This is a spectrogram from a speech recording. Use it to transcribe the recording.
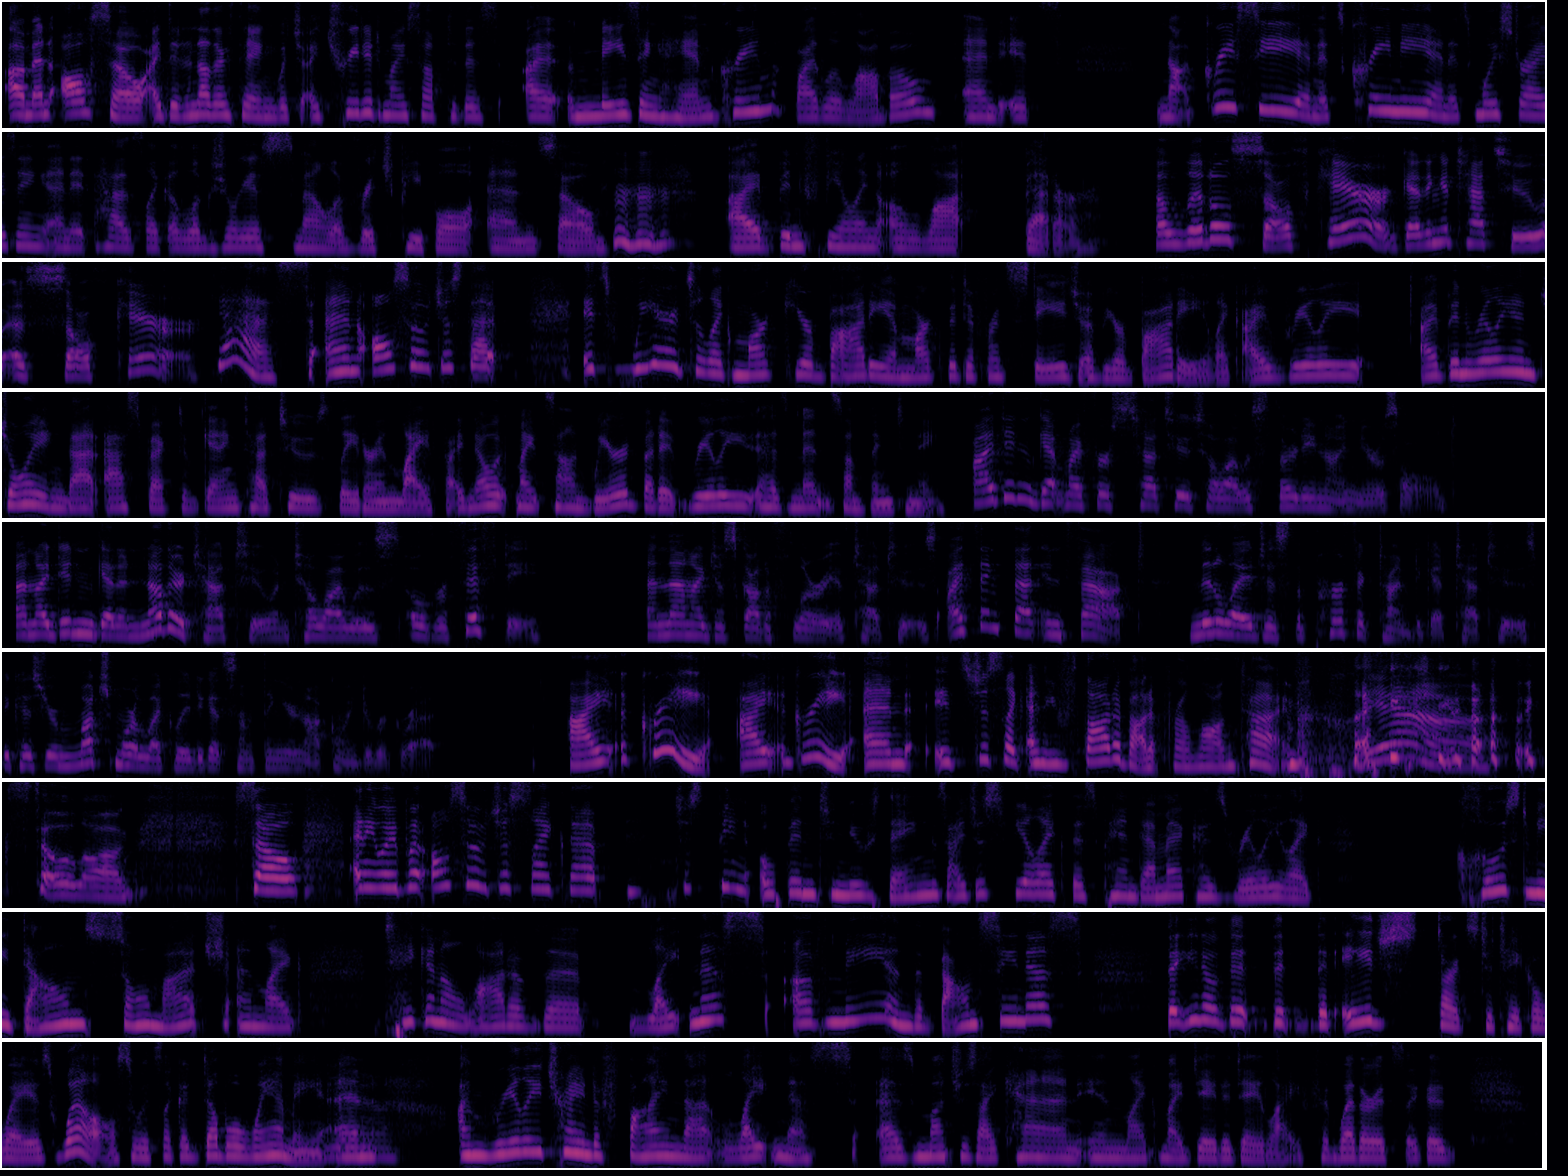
Um, and also, I did another thing, which I treated myself to this uh, amazing hand cream by Le Labo, and it's not greasy and it's creamy and it's moisturizing and it has like a luxurious smell of rich people. And so I've been feeling a lot better a little self care, getting a tattoo as self care. Yes. And also just that it's weird to like mark your body and mark the different stage of your body. Like, I really, I've been really enjoying that aspect of getting tattoos later in life. I know it might sound weird, but it really has meant something to me. I didn't get my first tattoo till I was 39 years old. And I didn't get another tattoo until I was over 50 and then I just got a flurry of tattoos. I think that, in fact, middle age is the perfect time to get tattoos because you're much more likely to get something you're not going to regret. I agree. I agree. And it's just like, and you've thought about it for a long time. like, yeah. You know, like so long. So, anyway, but also just like that, just being open to new things. I just feel like this pandemic has really like closed me down so much. And like, taken a lot of the lightness of me and the bounciness that you know that that that age starts to take away as well so it's like a double whammy yeah. and i'm really trying to find that lightness as much as i can in like my day-to-day life and whether it's like a,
